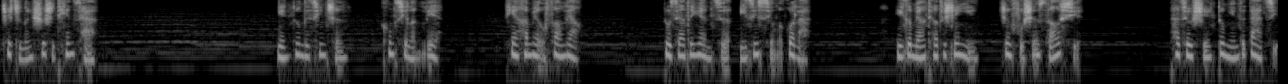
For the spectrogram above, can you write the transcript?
这只能说是天才。严冬的清晨，空气冷冽，天还没有放亮，杜家的院子已经醒了过来，一个苗条的身影正俯身扫雪，她就是杜明的大姐。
